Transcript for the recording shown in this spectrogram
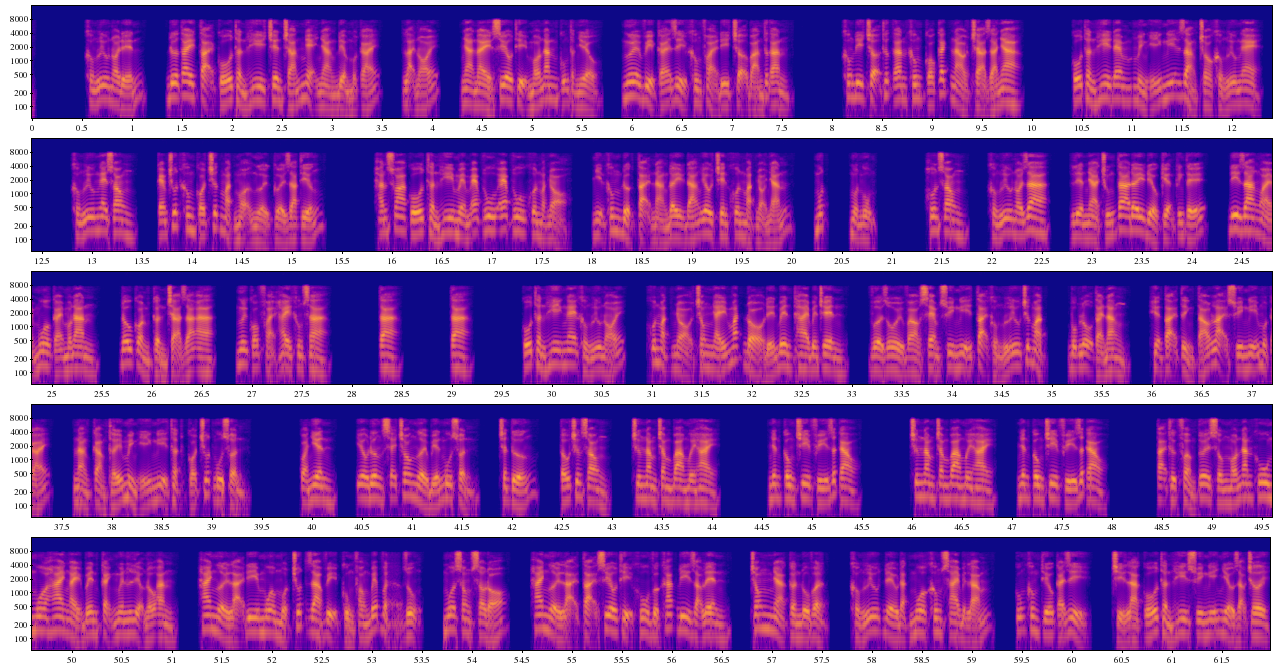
Khổng lưu nói đến, đưa tay tại cố thần hy trên trán nhẹ nhàng điểm một cái, lại nói, nhà này siêu thị món ăn cũng thật nhiều, ngươi vì cái gì không phải đi chợ bán thức ăn? Không đi chợ thức ăn không có cách nào trả giá nha. Cố thần hy đem mình ý nghĩ giảng cho khổng lưu nghe khổng lưu nghe xong, kém chút không có trước mặt mọi người cười ra tiếng. Hắn xoa cố thần hy mềm ép vu ép vu khuôn mặt nhỏ, nhịn không được tại nàng đây đáng yêu trên khuôn mặt nhỏ nhắn, mút, một ngụm. Hôn xong, khổng lưu nói ra, liền nhà chúng ta đây điều kiện kinh tế, đi ra ngoài mua cái món ăn, đâu còn cần trả giá à ngươi có phải hay không xa? Ta ta. Cố thần hy nghe khổng lưu nói, khuôn mặt nhỏ trong nháy mắt đỏ đến bên thai bên trên, vừa rồi vào xem suy nghĩ tại khổng lưu trước mặt, bộc lộ tài năng, hiện tại tỉnh táo lại suy nghĩ một cái, nàng cảm thấy mình ý nghĩ thật có chút ngu xuẩn. Quả nhiên, yêu đương sẽ cho người biến ngu xuẩn, chân tướng tấu chương xong, chương năm trăm ba mươi hai. Nhân công chi phí rất cao. Chương năm trăm ba mươi hai, nhân công chi phí rất cao. Tại thực phẩm tươi sống món ăn khu mua hai ngày bên cạnh nguyên liệu nấu ăn, hai người lại đi mua một chút gia vị cùng phòng bếp vật dụng, mua xong sau đó, hai người lại tại siêu thị khu vực khác đi dạo lên, trong nhà cần đồ vật, khổng lưu đều đặt mua không sai biệt lắm, cũng không thiếu cái gì, chỉ là cố thần hy suy nghĩ nhiều dạo chơi.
